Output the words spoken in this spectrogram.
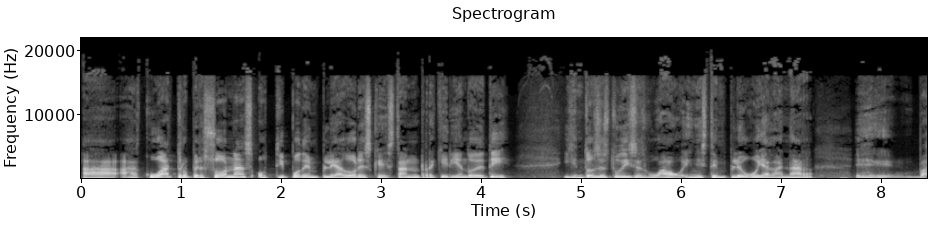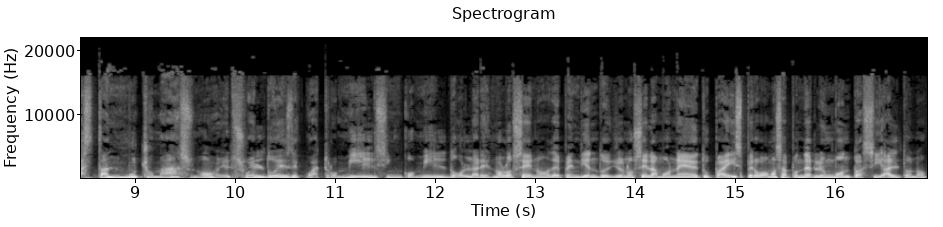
a, cuatro personas o tipo de empleadores que están requiriendo de ti. Y entonces tú dices, wow, en este empleo voy a ganar eh, bastante mucho más, ¿no? El sueldo es de cuatro mil, cinco mil dólares, no lo sé, ¿no? Dependiendo, yo no sé la moneda de tu país, pero vamos a ponerle un monto así alto, ¿no?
